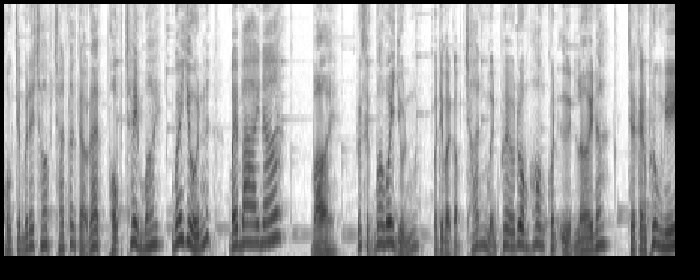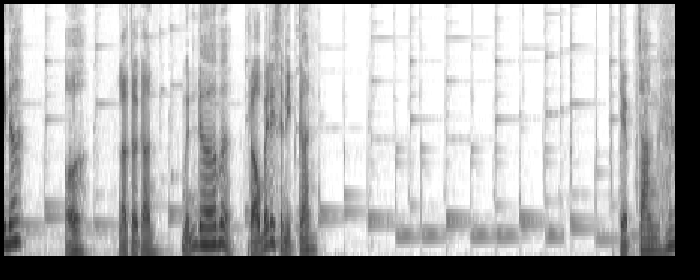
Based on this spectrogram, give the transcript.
คงจะไม่ได้ชอบฉันตั้งแต่แรกพบใช่ไหมว่าหยุนบายบายนะบายรู้สึกว่าว่าหยุนปฏิบัติกับฉันเหมือนเพื่อนร่วมห้องคนอื่นเลยนะ เจอกันพรุ่งนี้นะ เออ แล้วเจอกัน เหมือนเดิมอะเราไม่ได้สนิทกัน เจ็บจังฮะ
